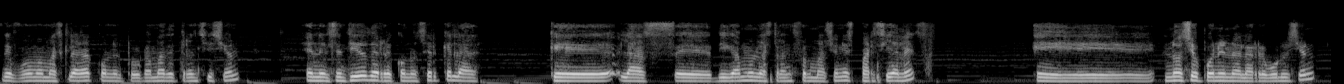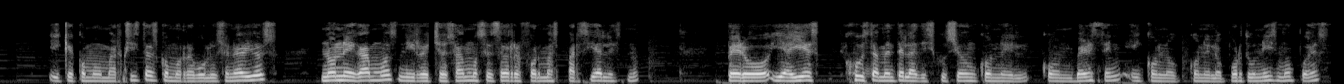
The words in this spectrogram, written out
de forma más clara con el programa de transición, en el sentido de reconocer que la que las eh, digamos las transformaciones parciales eh, no se oponen a la revolución y que como marxistas como revolucionarios no negamos ni rechazamos esas reformas parciales, ¿no? Pero y ahí es justamente la discusión con el con Bernstein y con lo con el oportunismo pues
